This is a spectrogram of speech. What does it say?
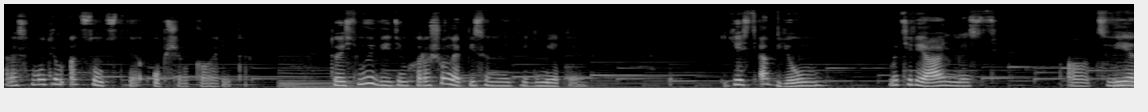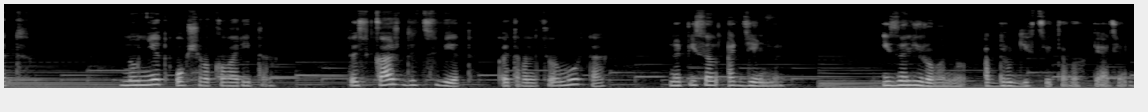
рассмотрим отсутствие общего колорита. То есть мы видим хорошо написанные предметы. Есть объем, материальность, а, цвет, но нет общего колорита. То есть каждый цвет этого натюрморта написан отдельно, изолированно от других цветовых пятен.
